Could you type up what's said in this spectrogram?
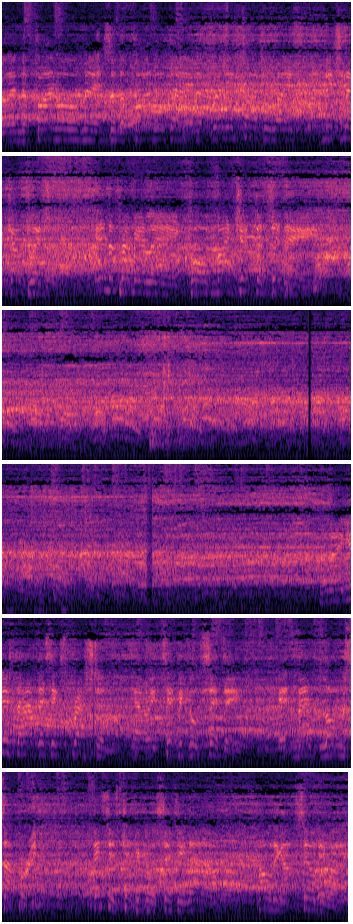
Well, in the final minutes of the final day, the brilliant title race, mission accomplished in the Premier League for Manchester City. They used to have this expression, Gary, typical City. It meant long suffering. This is typical City now, holding up silverware.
